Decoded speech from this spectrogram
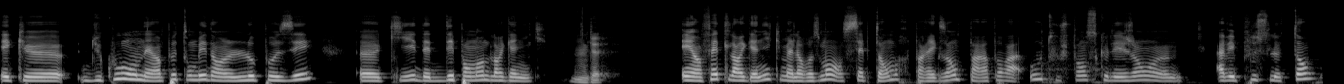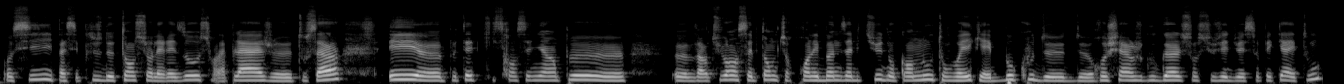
et que, du coup, on est un peu tombé dans l'opposé, qui est d'être dépendant de l'organique. OK. Et en fait, l'organique, malheureusement, en septembre, par exemple, par rapport à août, où je pense que les gens avaient plus le temps aussi, ils passaient plus de temps sur les réseaux, sur la plage, tout ça, et peut-être qu'ils se renseignaient un peu. Ben, tu vois, en septembre, tu reprends les bonnes habitudes. Donc en août, on voyait qu'il y avait beaucoup de, de recherches Google sur le sujet du SOPK et tout.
